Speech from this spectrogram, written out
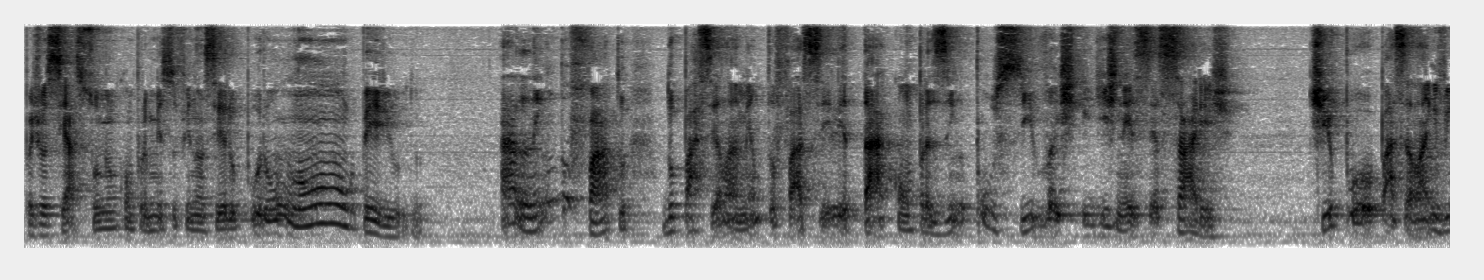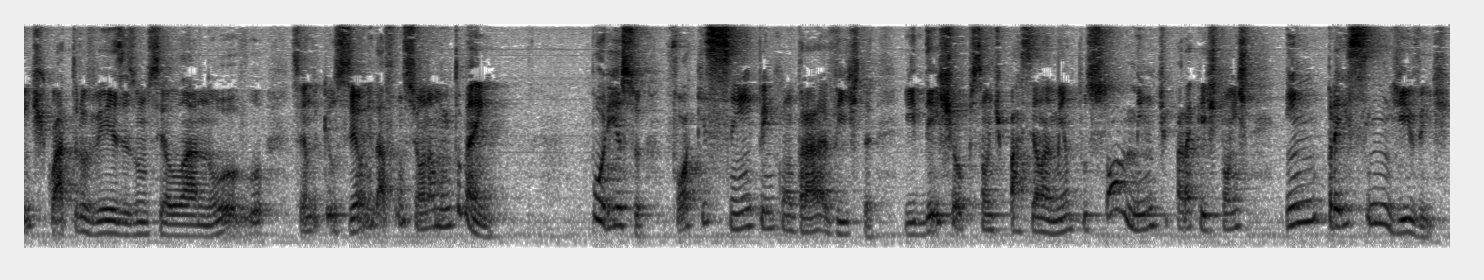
pois você assume um compromisso financeiro por um longo período. Além do fato do parcelamento facilitar compras impulsivas e desnecessárias. Tipo, parcelar em 24 vezes um celular novo, sendo que o seu ainda funciona muito bem. Por isso, foque sempre em comprar à vista e deixe a opção de parcelamento somente para questões imprescindíveis.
